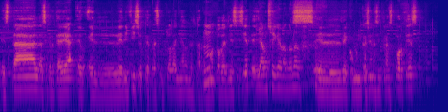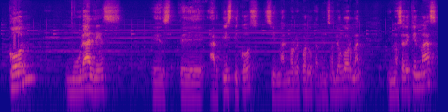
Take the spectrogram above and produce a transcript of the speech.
está la Secretaría, el, el edificio que resultó dañado en el terremoto del 17. Y aún sigue abandonado. El de Comunicaciones y Transportes, con murales este, artísticos, si mal no recuerdo, también son de O'Gorman, y no sé de quién más,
